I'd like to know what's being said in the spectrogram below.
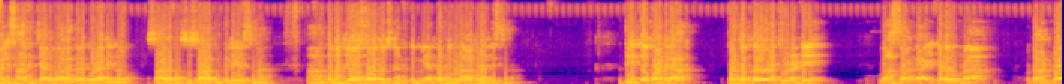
మళ్ళీ సాధించారు. వాళ్ళందరికీ కూడా నేను స్వాగతం సుస్వాగతం తెలియజేస్తున్నా. అంత మంచి వ్యవస్థలోకి వచ్చినందుకు మీ అందరినీ కూడా అభినందిస్తున్నా. దీంతో పాటుగా ప్రతి ఒక్కరు కూడా చూడండి వాస్తవంగా ఇక్కడ ఉన్న దాంట్లో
